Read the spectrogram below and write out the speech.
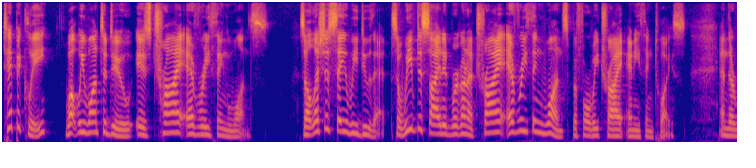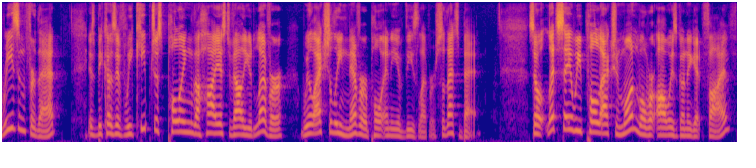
typically what we want to do is try everything once. So let's just say we do that. So we've decided we're going to try everything once before we try anything twice. And the reason for that is because if we keep just pulling the highest valued lever, we'll actually never pull any of these levers. So that's bad. So let's say we pulled action 1, well, we're always going to get 5.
